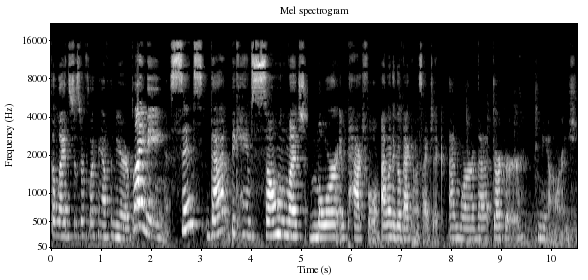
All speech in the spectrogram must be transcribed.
the light's just reflecting off the mirror. Blinding! Since that became so much more impactful, I'm gonna go back in with Side Chick, add more of that darker neon orange.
